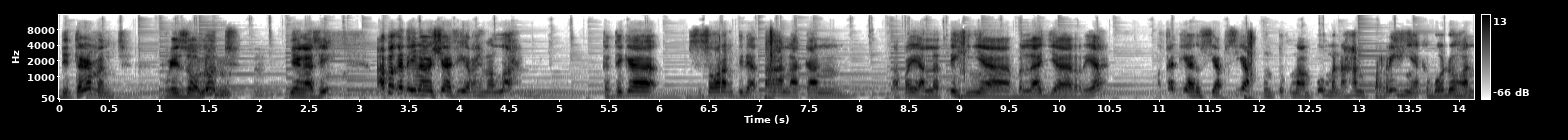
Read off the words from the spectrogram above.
determined, resolute. Ya nggak sih? Apa kata Imam Syafi'i rahimahullah? Ketika seseorang tidak tahan akan apa ya letihnya belajar ya, maka dia harus siap-siap untuk mampu menahan perihnya kebodohan.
